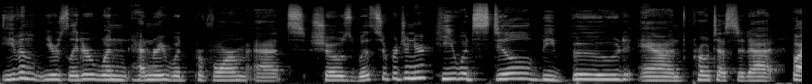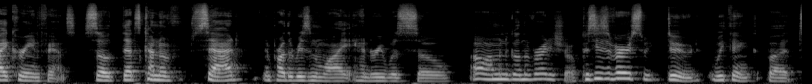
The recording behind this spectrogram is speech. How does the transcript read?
Even years later, when Henry would perform at shows with Super Junior, he would still be booed and protested at by Korean fans. So that's kind of sad and part of the reason why Henry was so, oh, I'm gonna go on the variety show. Because he's a very sweet dude, we think, but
